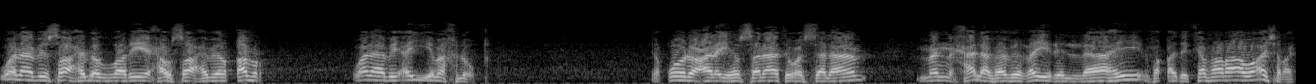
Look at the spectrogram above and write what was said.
ولا بصاحب الضريح أو صاحب القبر ولا بأي مخلوق. يقول عليه الصلاة والسلام من حلف بغير الله فقد كفر وأشرك.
